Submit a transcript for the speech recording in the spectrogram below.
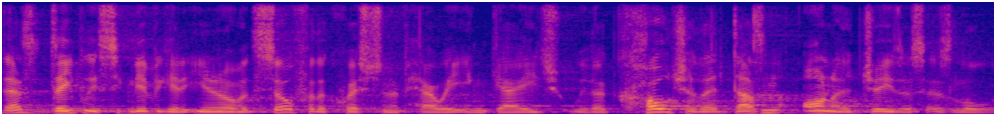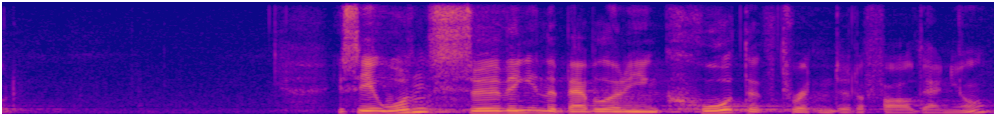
that's deeply significant in and of itself for the question of how we engage with a culture that doesn't honour Jesus as Lord. You see, it wasn't serving in the Babylonian court that threatened to defile Daniel,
